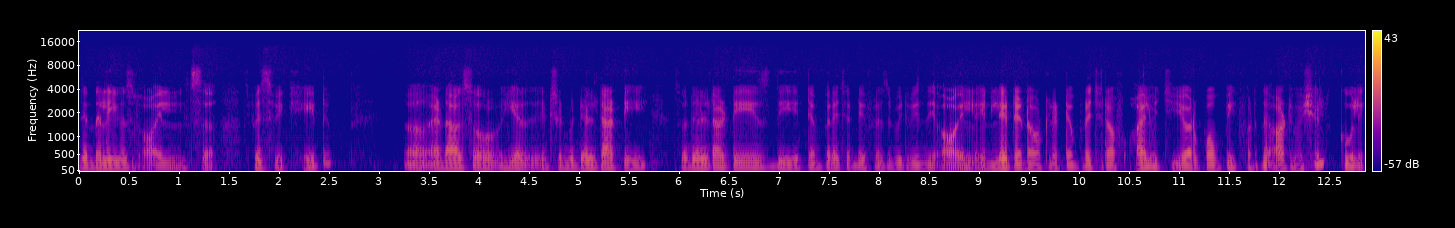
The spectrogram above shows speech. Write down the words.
generally used oils uh, specific heat. And also here it should be delta T. So delta T is the temperature difference between the oil inlet and outlet temperature of oil which you are pumping for the artificial cooling.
